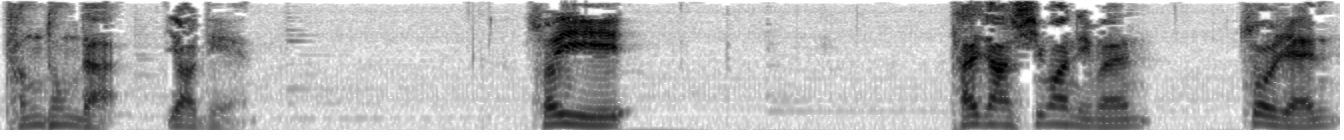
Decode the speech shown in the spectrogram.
疼痛的要点。所以台长希望你们做人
